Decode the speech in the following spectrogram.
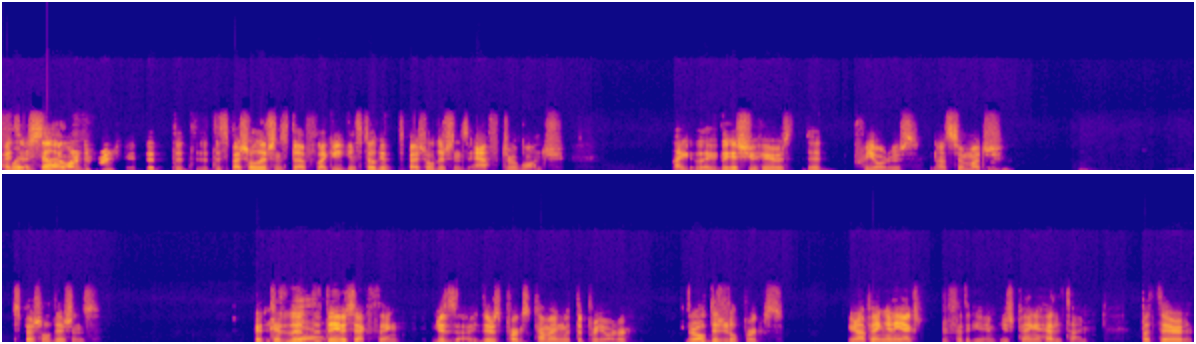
I, flip I still side, I want to differentiate the, the, the, special edition stuff. Like you can still get special editions after launch. Like like the issue here is the pre-orders, not so much Mhm. special editions. Because the, Yeah. the Deus Ex thing is uh, there's perks coming with the pre-order. They're all digital perks. You're not paying any extra for the game. You're just paying ahead of time. But they're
